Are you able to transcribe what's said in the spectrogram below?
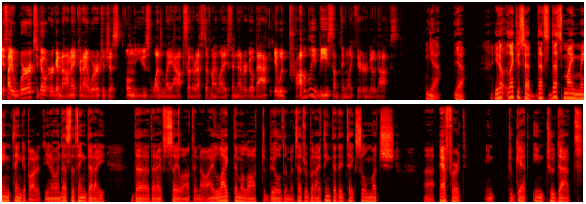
if I were to go ergonomic and I were to just only use one layout for the rest of my life and never go back, it would probably be something like the Ergodox. Yeah, yeah. You know, like you said, that's that's my main thing about it. You know, and that's the thing that I the that I've say a lot. You know, I like them a lot to build them, etc. But I think that they take so much uh, effort in to get into that.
